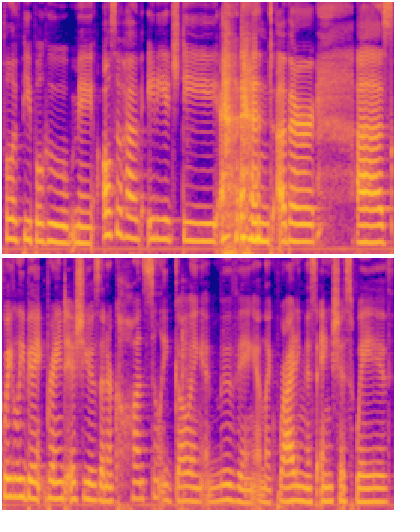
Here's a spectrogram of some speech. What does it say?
full of people who may also have ADHD and other uh, squiggly brained issues and are constantly going and moving and like riding this anxious wave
